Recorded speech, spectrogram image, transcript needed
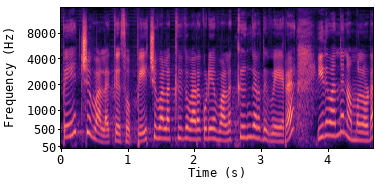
பேச்சு வழக்கு. ஸோ பேச்சு வழக்குக்கு வரக்கூடிய வழக்குங்கிறது வேற. இது வந்து நம்மளோட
